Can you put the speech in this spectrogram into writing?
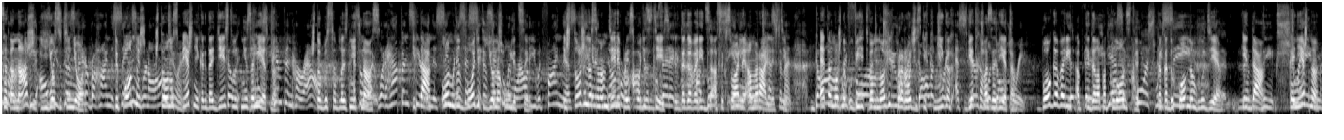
Сатана же ее сутенер. Ты помнишь, что он успешнее, когда действует незаметно, чтобы соблазнить нас. Итак, он выводит ее на улицы. И что же на самом деле происходит здесь, когда говорится о сексуальной аморальности? Это можно увидеть во многих пророческих книгах Ветхого Завета. Бог говорит об идолопоклонстве, как о духовном блуде. И да, конечно,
